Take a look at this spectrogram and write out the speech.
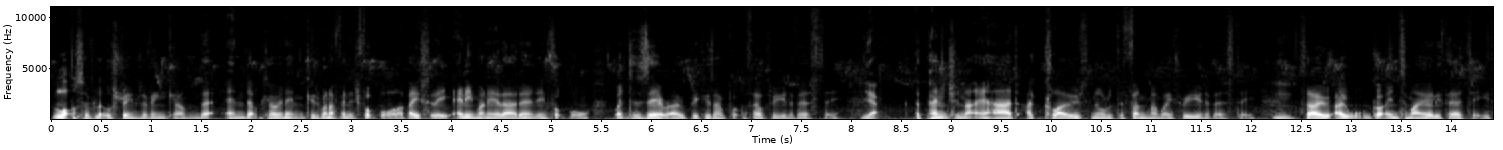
lots of little streams of income that end up going in. Because when I finished football, I basically any money that I'd earned in football went to zero because I put myself through university. yeah, The pension that I had, I closed in order to fund my way through university. mm. So I got into my early 30s.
